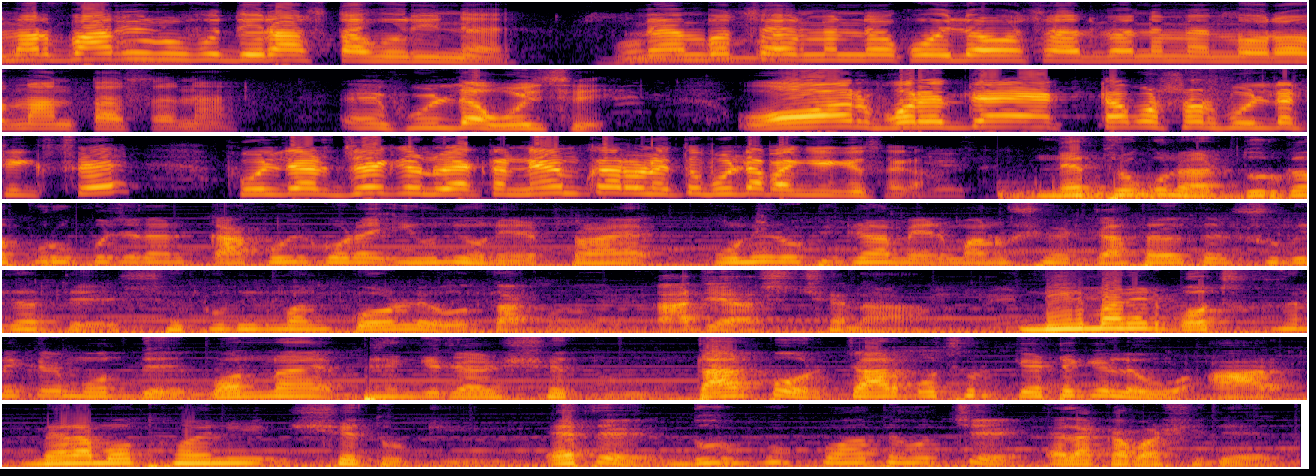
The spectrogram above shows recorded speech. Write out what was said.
আমার বাড়ির উপর দিয়ে রাস্তা করি না। মেম্বার চেয়ারম্যান কইলেও চেয়ারম্যান মেম্বার মানতাছে না। এই ফুলটা হইছে। ওর পরে দেয় একটা বছর ফুলটা ঠিকছে। ফুলটার যে কোনো একটা নেম কারণে তো ফুলটা ভাঙিয়ে গেছে নেত্রকোনার দুর্গাপুর উপজেলার কাকুইগড়া ইউনিয়নের প্রায় পনেরোটি গ্রামের মানুষের যাতায়াতের সুবিধার্থে সেতু নির্মাণ করলেও তা কোনো কাজে আসছে না। নির্মাণের বছরখানেকের মধ্যে বন্যায় ভেঙে যায় সেতু। তারপর চার বছর কেটে গেলেও আর মেরামত হয়নি সেতুটি এতে দুর্ভোগ পোহাতে হচ্ছে এলাকাবাসীদের।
